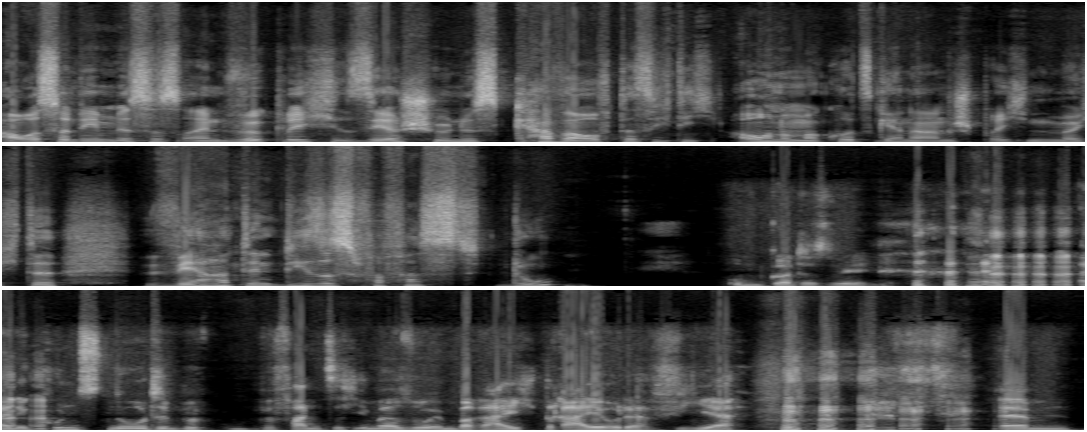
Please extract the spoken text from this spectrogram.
Außerdem ist es ein wirklich sehr schönes Cover, auf das ich dich auch noch mal kurz gerne ansprechen möchte. Wer hat denn dieses verfasst? Du? Um Gottes Willen. Eine Kunstnote be befand sich immer so im Bereich drei oder vier. ähm,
